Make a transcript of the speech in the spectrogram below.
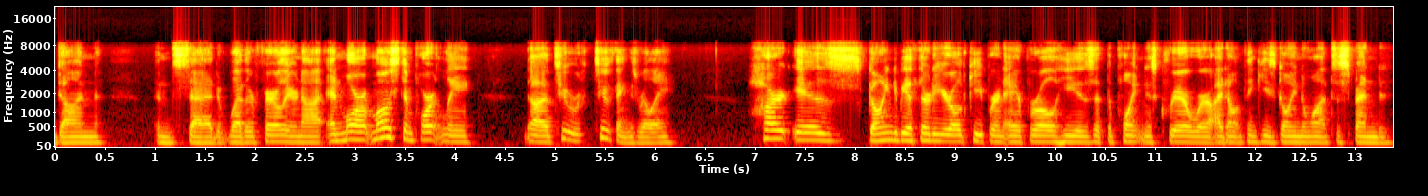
done and said, whether fairly or not, and more most importantly, uh, two two things really. Hart is going to be a 30 year old keeper in April. He is at the point in his career where I don't think he's going to want to spend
